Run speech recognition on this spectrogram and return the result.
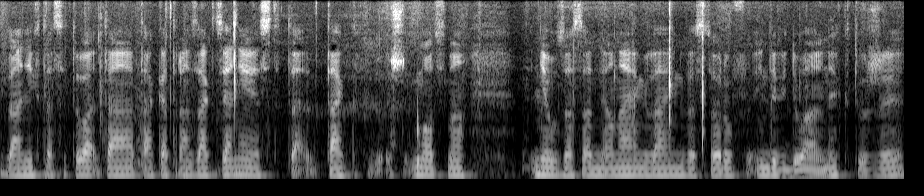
dla nich ta, sytua- ta taka transakcja nie jest ta, tak mocno nieuzasadniona jak dla inwestorów indywidualnych, którzy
